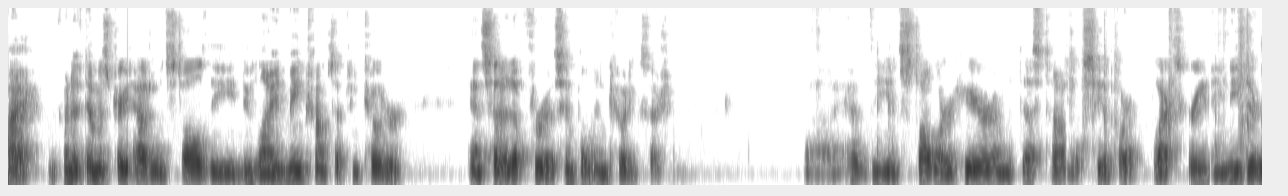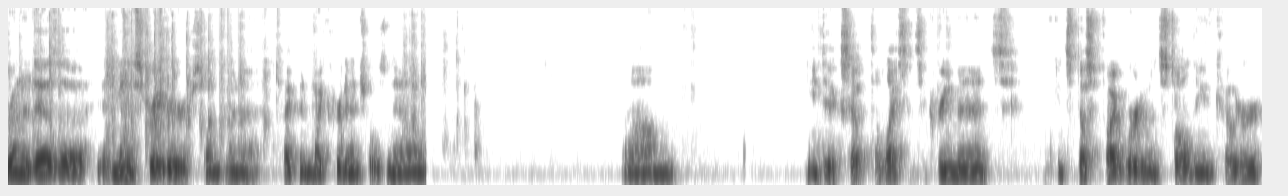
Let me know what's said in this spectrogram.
Hi, I'm going to demonstrate how to install the Newline MainConcept encoder and set it up for a simple encoding session. Uh, I have the installer here on the desktop. You'll see a black screen. You need to run it as an administrator, so I'm going to type in my credentials now. Um, need to accept the license agreement. You can specify where to install the encoder.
